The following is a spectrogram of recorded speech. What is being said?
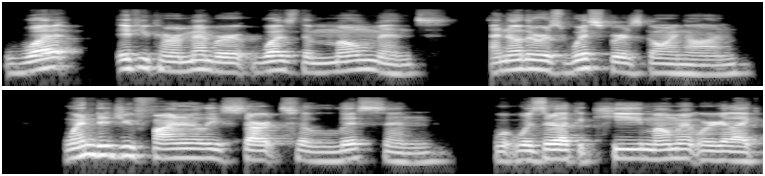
what if you can remember was the moment i know there was whispers going on when did you finally start to listen was there like a key moment where you're like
